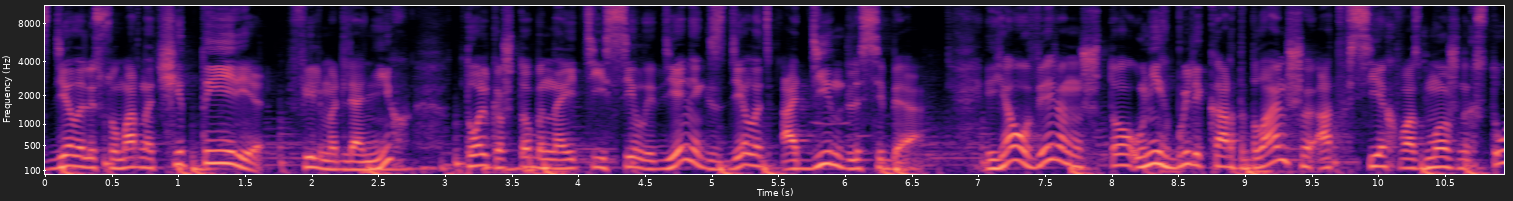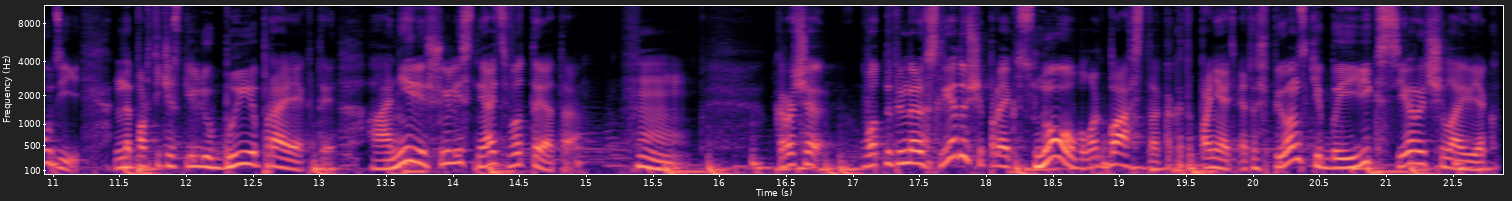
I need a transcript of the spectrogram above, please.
сделали суммарно 4 фильма для них, только чтобы найти силы денег сделать один для себя. И я уверен, что у них были карт-бланши от всех возможных студий на практически любые проекты, а они решили снять вот это. Хм. Короче, вот, например, следующий проект снова блокбастер. Как это понять? Это шпионский боевик «Серый человек»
